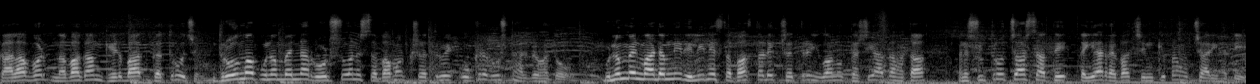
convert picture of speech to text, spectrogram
કાલાવડ, નવાગામ ખેડબાદ ગતરોજ ધ્રોલમાં પૂનમબેનના રોડ શો અને સભામાં ક્ષત્રિયોએ ઉગ્ર રોષ ઠાલવ્યો હતો. પૂનમબેન માડમની રેલીને સભા સ્થળે ક્ષત્રિય યુવાનો ધસી આવ્યા હતા અને સૂત્રોચ્ચાર સાથે તૈયાર રહેવા ચીમકી પણ ઉચ્ચારી હતી.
